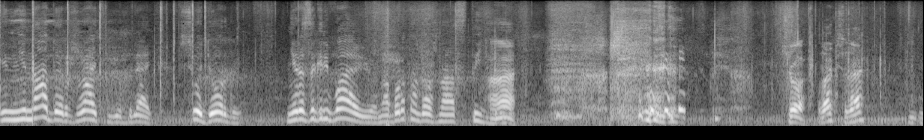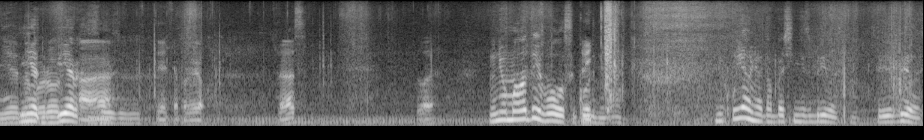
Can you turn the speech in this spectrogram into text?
не, не надо ржать ее, блядь. Все, дергай. Не разогревай ее, наоборот, она должна остыть. А. Че, так сюда? Нет, Нет, вверх. Я тебя проверил. Раз, два. У него молодые волосы, корни. Нихуя у него там почти не сбрилось. Или сбрилось?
